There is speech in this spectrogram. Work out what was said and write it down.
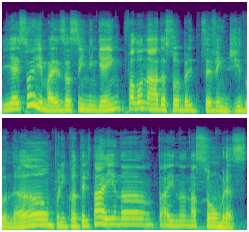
E é isso aí, mas assim, ninguém falou nada sobre ser vendido ou não. Por enquanto ele tá aí, na, tá aí na- nas sombras.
